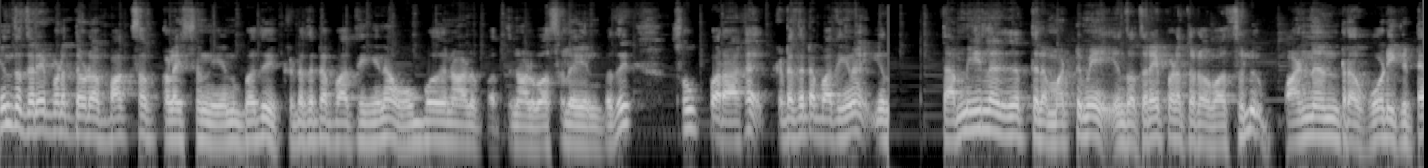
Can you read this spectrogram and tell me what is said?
இந்த திரைப்படத்தோட பாக்ஸ் ஆஃப் கலெக்ஷன் என்பது கிட்டத்தட்ட பார்த்தீங்கன்னா ஒம்பது நாலு பத்து நாள் வசூல் என்பது சூப்பராக கிட்டத்தட்ட பார்த்தீங்கன்னா தமிழகத்தில் மட்டுமே இந்த திரைப்படத்தோட வசூல் பன்னெண்டரை கோடி கிட்ட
